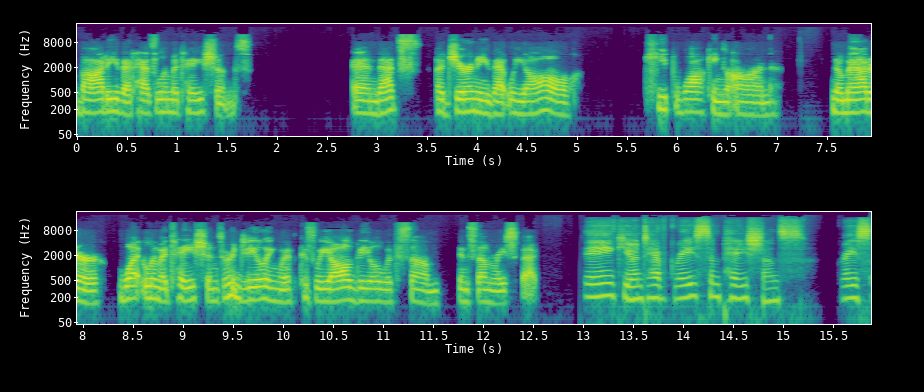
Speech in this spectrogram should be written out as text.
body that has limitations. And that's a journey that we all keep walking on no matter what limitations we're dealing with, because we all deal with some in some respect. Thank you. And to have grace and patience. Grace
